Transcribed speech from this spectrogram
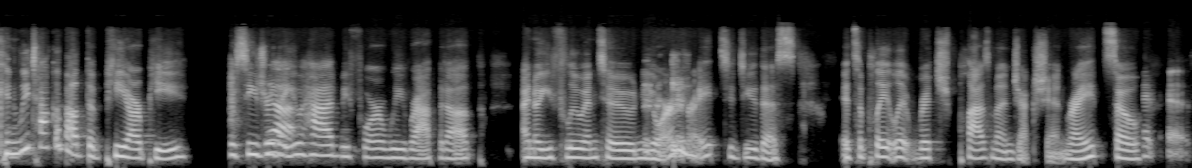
Can we talk about the PRP procedure Yeah. that you had before we wrap it up? I know you flew into New York, right, to do this. It's a platelet rich plasma injection, right? So, it is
